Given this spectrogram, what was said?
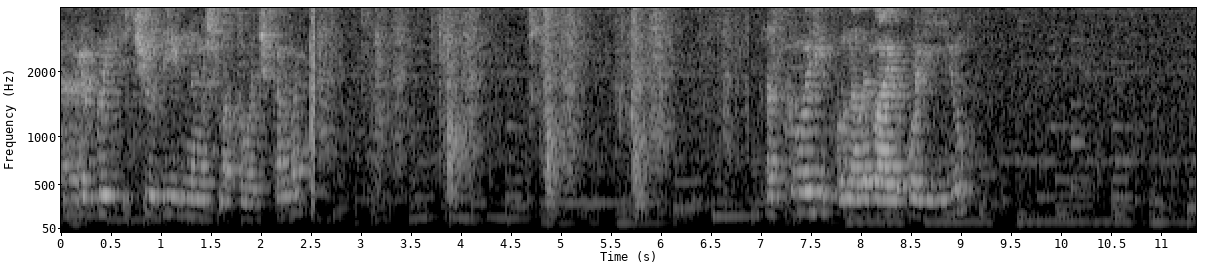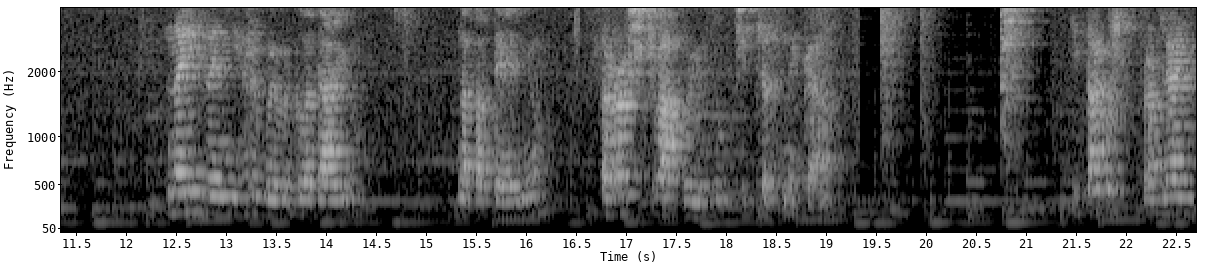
Гриби січу дрібними шматочками. Сковорідку наливаю олію. Нарізані гриби викладаю на пательню, розчвапую зубчик часника і також вправляю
